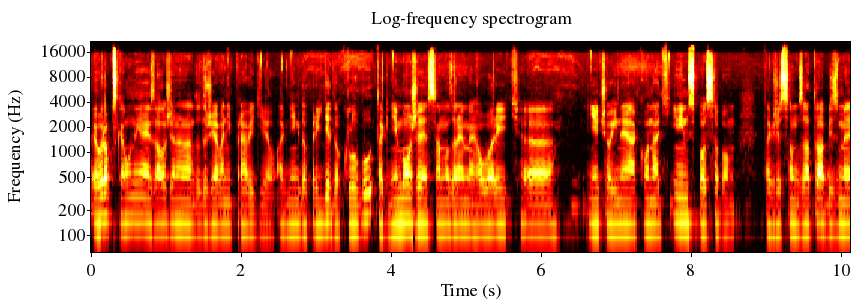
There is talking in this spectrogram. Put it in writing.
Európska únia je založená na dodržiavaní pravidiel. Ak niekto príde do klubu, tak nemôže samozrejme hovoriť e, niečo iné a konať iným spôsobom. Takže som za to, aby sme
